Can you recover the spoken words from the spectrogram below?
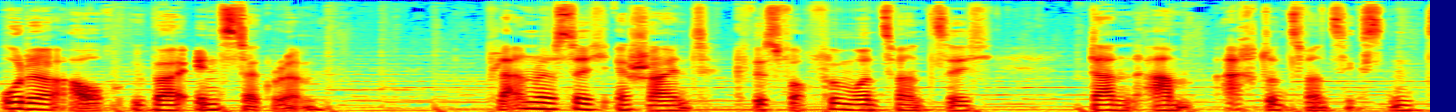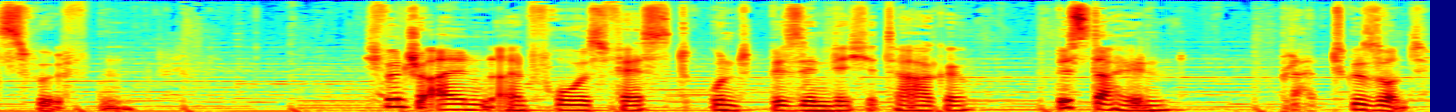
oder auch über Instagram. Planmäßig erscheint Quizwoch 25 dann am 28.12. Ich wünsche allen ein frohes Fest und besinnliche Tage. Bis dahin, bleibt gesund.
